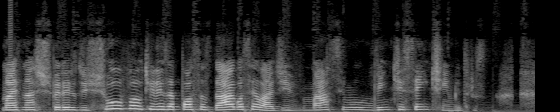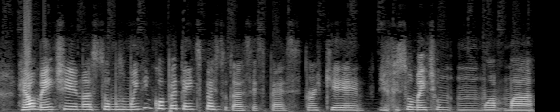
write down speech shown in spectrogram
mas nas períodos de chuva utiliza poças d'água, sei lá, de máximo 20 centímetros. Realmente nós somos muito incompetentes para estudar essa espécie, porque dificilmente um, uma, uma,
